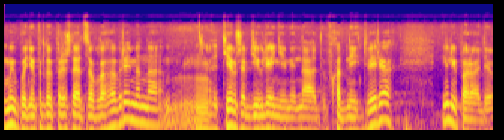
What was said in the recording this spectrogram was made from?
мы будем предупреждать заблаговременно тем же объявлениями на входных дверях или по радио.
